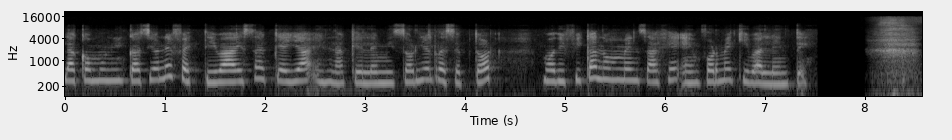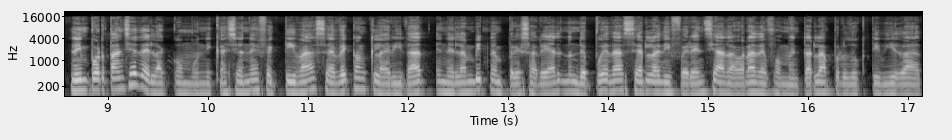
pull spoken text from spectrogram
La comunicación efectiva es aquella en la que el emisor y el receptor modifican un mensaje en forma equivalente. La importancia de la comunicación efectiva se ve con claridad en el ámbito empresarial donde puede hacer la diferencia a la hora de fomentar la productividad,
